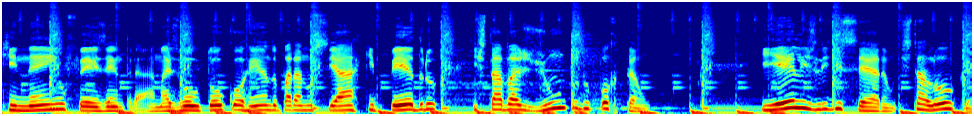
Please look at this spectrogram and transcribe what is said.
que nem o fez entrar, mas voltou correndo para anunciar que Pedro estava junto do portão. E eles lhe disseram: Está louca?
